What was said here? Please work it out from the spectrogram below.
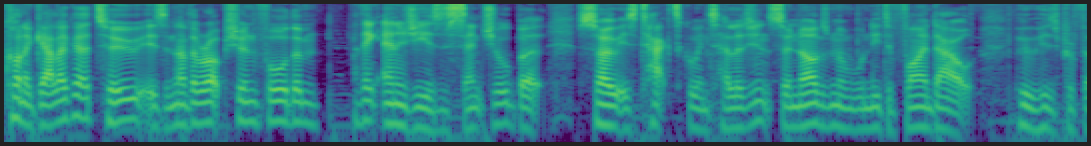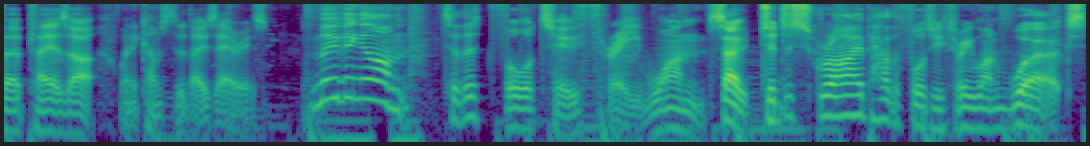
Conor Gallagher too is another option for them. I think energy is essential, but so is tactical intelligence. So Nagelsmann will need to find out who his preferred players are when it comes to those areas. Moving on to the 4 2 3 1. So, to describe how the 4 2 3 1 works,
